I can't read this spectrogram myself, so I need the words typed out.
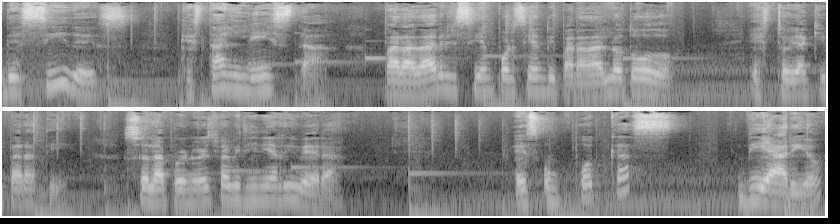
decides que estás lista para dar el 100% y para darlo todo, estoy aquí para ti. Solapreneurs by Virginia Rivera. Es un podcast diario.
